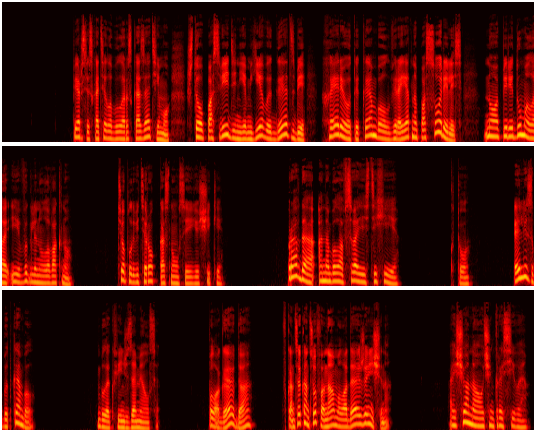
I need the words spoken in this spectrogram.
Персис хотела было рассказать ему, что, по сведениям Евы Гэтсби, Хэриот и Кэмпбелл, вероятно, поссорились, но передумала и выглянула в окно. Теплый ветерок коснулся ее щеки. Правда, она была в своей стихии? Кто? Элизабет Кэмпбелл. Блэк замялся. Полагаю, да. В конце концов, она молодая женщина. А еще она очень красивая.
